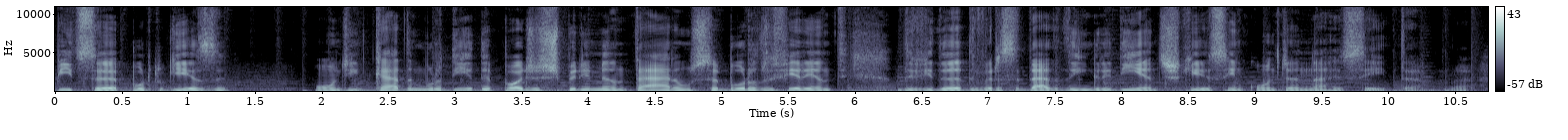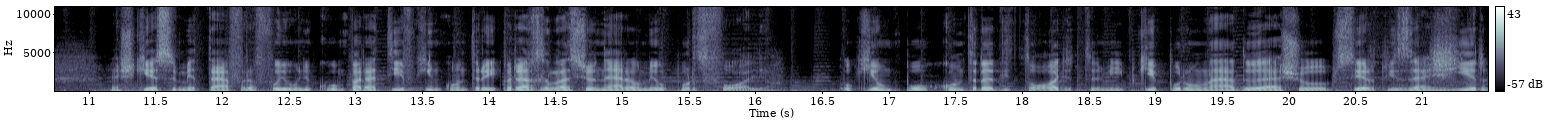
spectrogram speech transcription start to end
pizza portuguesa, onde em cada mordida podes experimentar um sabor diferente devido à diversidade de ingredientes que se encontram na receita. Acho que essa metáfora foi o único comparativo que encontrei para relacionar ao meu portfólio. O que é um pouco contraditório também, porque por um lado acho certo exagero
